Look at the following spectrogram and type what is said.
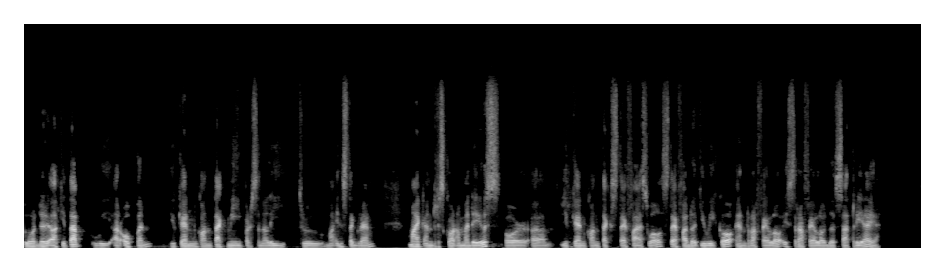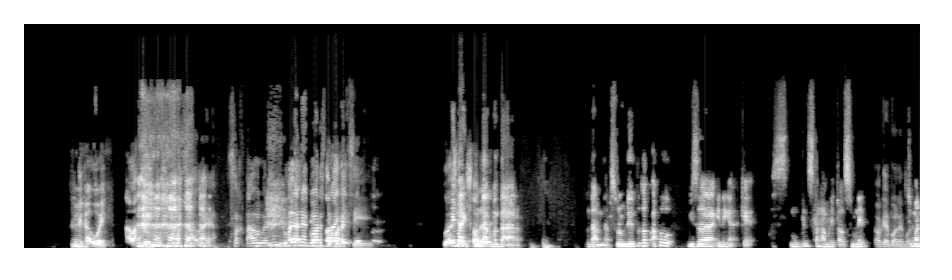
keluar dari Alkitab, we are open. you can contact me personally through my Instagram, Mike underscore Amadeus, or um, you can contact Stefa as well, stefa.yuwiko, and Rafaelo is rafaelo.satria ya. Enggak, woi. Salah. Salah ya. Sok tahu kan ini, makanya gue harus dikoreksi. Gue Eh, Mike, bentar, bentar. Bentar, bentar. Sebelum ditutup, aku bisa ini nggak? Kayak mungkin setengah menit atau semenit. Oke, boleh, boleh. Cuman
